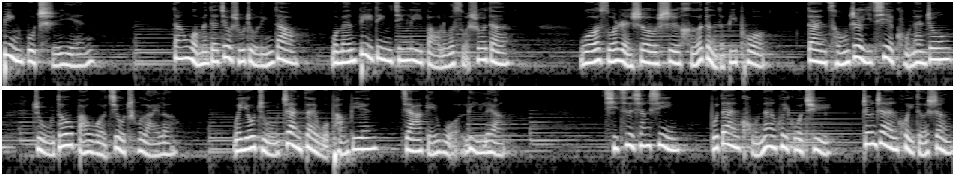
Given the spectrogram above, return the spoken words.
并不迟延。当我们的救赎主临到，我们必定经历保罗所说的：“我所忍受是何等的逼迫。”但从这一切苦难中，主都把我救出来了。唯有主站在我旁边，加给我力量。其次，相信不但苦难会过去，征战会得胜，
